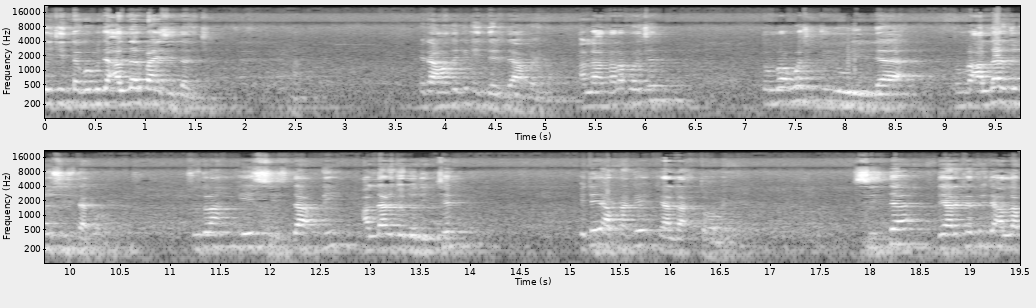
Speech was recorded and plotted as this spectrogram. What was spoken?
এই চিন্তা করব যে আল্লাহর পায়ে চিন্তা দিচ্ছি। এটা আমাদেরকে নির্দেশ দেওয়া হয়নি। আল্লাহ তালা বলেছেন, তোমরা ওয়াসজুদুলিল্লাহ তোমরা আল্লাহর জন্য চিন্তা করো। সুতরাং এই সিজদা আপনি আল্লাহর জন্য দিচ্ছেন, এটাই আপনাকে খেয়াল রাখতে হবে। সিজদা দেওয়ার ক্ষেত্রে যে আল্লাহ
